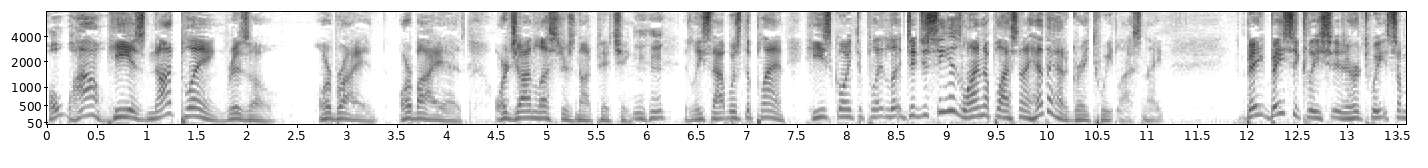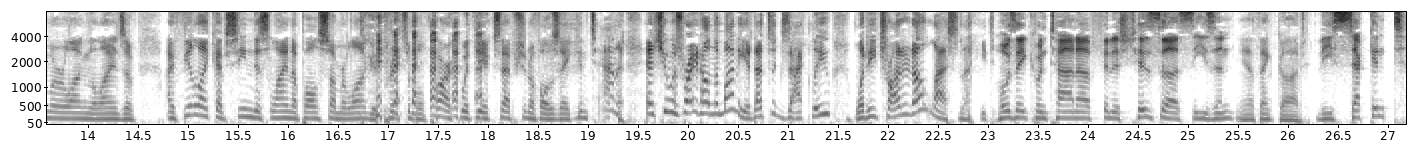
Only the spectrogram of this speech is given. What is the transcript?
Oh wow. He is not playing Rizzo or Bryant or Baez or Jon Lester's not pitching. Mm-hmm. At least that was the plan. He's going to play. Did you see his lineup last night? Heather had a great tweet last night. Ba- basically, she, her tweet somewhere along the lines of, "I feel like I've seen this lineup all summer long at Principal Park, with the exception of Jose Quintana," and she was right on the money. That's exactly what he trotted out last night. Jose Quintana finished his uh, season Yeah, thank God. the second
